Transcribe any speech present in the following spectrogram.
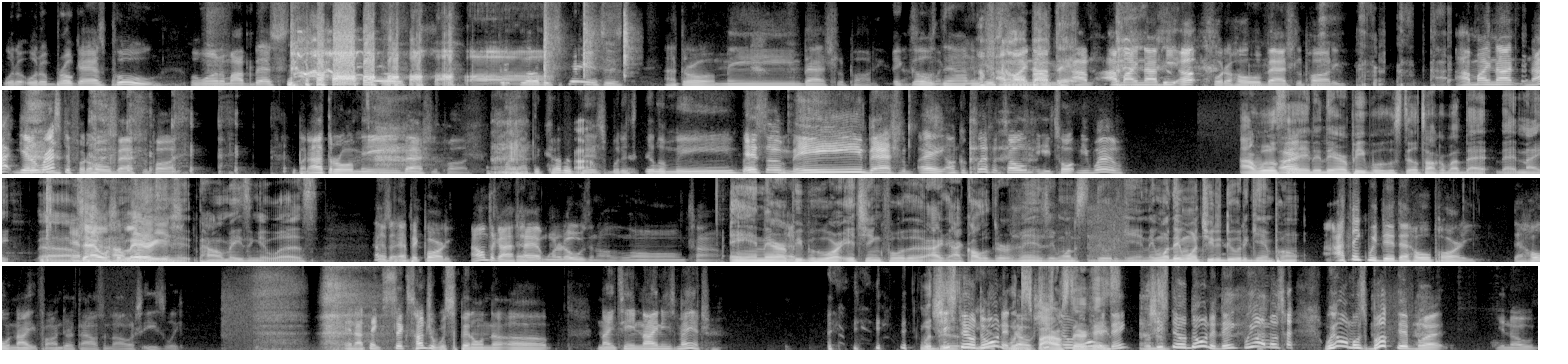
with a with a broke ass pool. But one of my best club experiences, I throw a mean bachelor party. it That's goes I- down in I history. I might not. about? I, I might not be up for the whole bachelor party. I, I might not not get arrested for the whole bachelor party. But I throw a mean bachelor party. Might have to cut a bitch, but it's still a mean. It's a mean bachelor. Hey, Uncle Clifford told me he taught me well. I will say right. that there are people who still talk about that that night. Uh, That was how hilarious. amazing it- how amazing it was. That was an Epic. epic party. I don't think I've Epic. had one of those in a long time. And there are Yeah. people who are itching for the I, I call it the revenge. They want us to do it again. They want they want you to do it again, pump. I think we did that whole party, that whole night for under a thousand dollars easily. And I think six hundred was spent on the uh 1990s mansion. With She's the- still doing it with though. the spiral She's still doing it, staircase? Dink. With She's the- still doing it, Dink. We almost we almost booked it, but you know,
